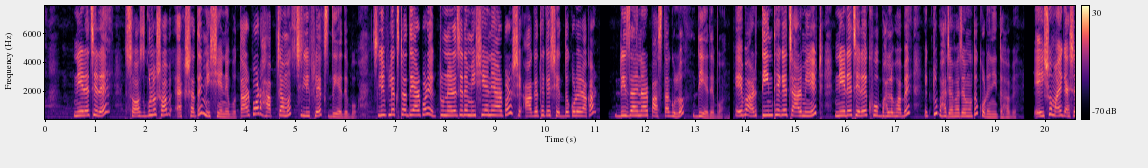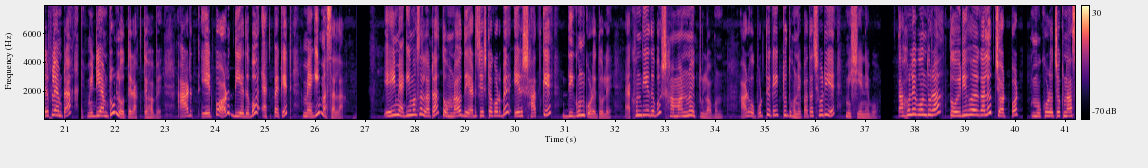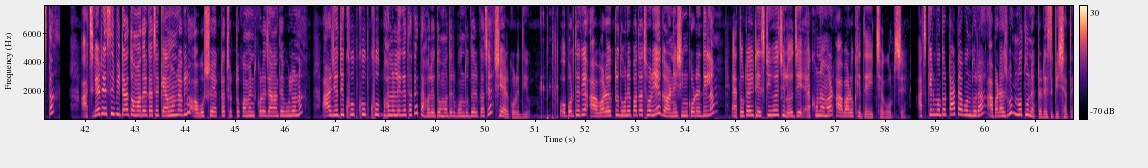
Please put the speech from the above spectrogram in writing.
নেড়ে চেড়ে সসগুলো সব একসাথে মিশিয়ে নেব। তারপর হাফ চামচ চিলি ফ্লেক্স দিয়ে দেব। চিলি ফ্লেক্সটা দেওয়ার পরে একটু নেড়ে চেড়ে মিশিয়ে নেওয়ার পর সে আগে থেকে সেদ্ধ করে রাখার ডিজাইনার পাস্তাগুলো দিয়ে দেব। এবার তিন থেকে চার মিনিট নেড়ে চেড়ে খুব ভালোভাবে একটু ভাজা ভাজা মতো করে নিতে হবে। এই সময় গ্যাসের ফ্লেমটা মিডিয়াম টু লোতে রাখতে হবে। আর এরপর দিয়ে দেব এক প্যাকেট ম্যাগি মশলা। এই ম্যাগি মশলাটা তোমরাও দেওয়ার চেষ্টা করবে, এর স্বাদকে দ্বিগুণ করে তোলে। এখন দিয়ে দেবো সামান্য একটু লবণ, আর ওপর থেকে একটু ধনে পাতা ছড়িয়ে মিশিয়ে নেব। তাহলে বন্ধুরা, তৈরি হয়ে গেল চটপট মুখরোচক নাস্তা। আজকের রেসিপিটা তোমাদের কাছে কেমন লাগল অবশ্যই একটা ছোট্ট কমেন্ট করে জানাতে ভুলো না। আর যদি খুব খুব খুব ভালো লেগে থাকে, তাহলে তোমাদের বন্ধুদের কাছে শেয়ার করে দিও। ওপর থেকে আবারও একটু ধনে পাতা ছড়িয়ে গার্নিশিং করে দিলাম। এতটাই টেস্টি হয়েছিল যে এখন আমার আবারও খেতে ইচ্ছা করছে। আজকের মতো টাটা বন্ধুরা, আবার আসব নতুন একটা রেসিপির সাথে।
